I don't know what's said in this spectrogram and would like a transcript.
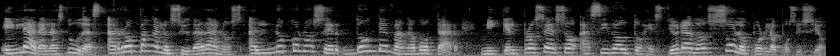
en Lara las dudas arropan a los ciudadanos al no conocer dónde van a votar, ni que el proceso ha sido autogestionado solo por la oposición.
